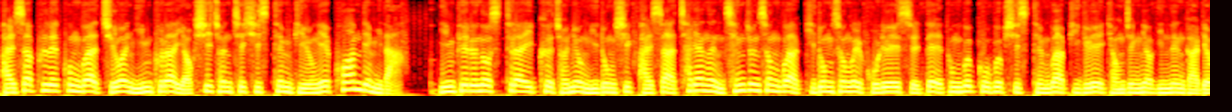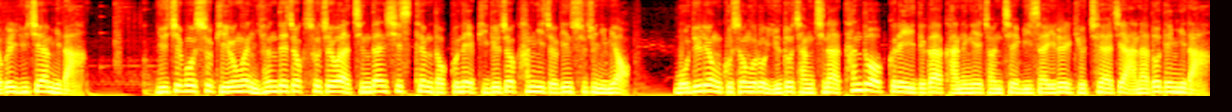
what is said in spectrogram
발사 플랫폼과 지원 인프라 역시 전체 시스템 비용에 포함됩니다. 임페르노 스트라이크 전용 이동식 발사 차량은 생존성과 기동성을 고려했을 때 동급 고급 시스템과 비교해 경쟁력 있는 가격을 유지합니다. 유지보수 비용은 현대적 소재와 진단 시스템 덕분에 비교적 합리적인 수준이며 모듈형 구성으로 유도 장치나 탄도 업그레이드가 가능해 전체 미사일을 교체하지 않아도 됩니다.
